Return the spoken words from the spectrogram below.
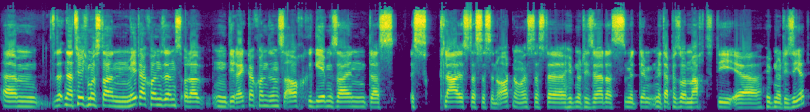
ähm, natürlich muss da ein Metakonsens oder ein direkter Konsens auch gegeben sein, dass es klar ist, dass das in Ordnung ist, dass der Hypnotiseur das mit, dem, mit der Person macht, die er hypnotisiert.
